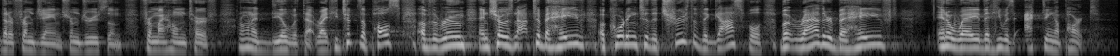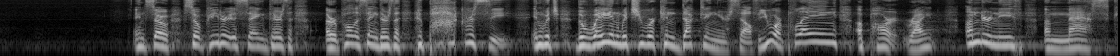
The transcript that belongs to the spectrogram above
that are from James, from Jerusalem, from my home turf. I don't want to deal with that, right? He took the pulse of the room and chose not to behave according to the truth of the gospel, but rather behaved in a way that he was acting a part. And so, so Peter is saying there's a, or Paul is saying there's a hypocrisy in which the way in which you are conducting yourself, you are playing a part, right? Underneath a mask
